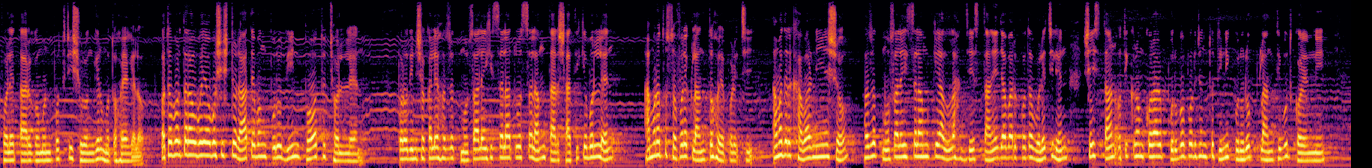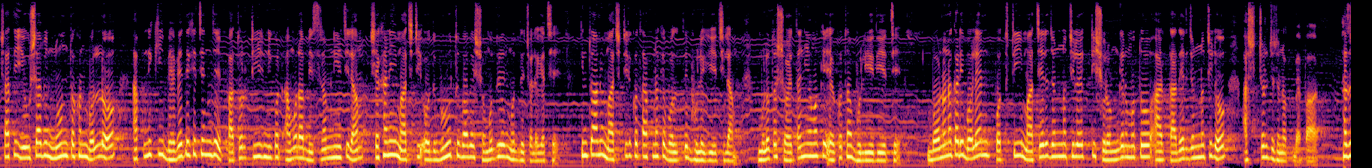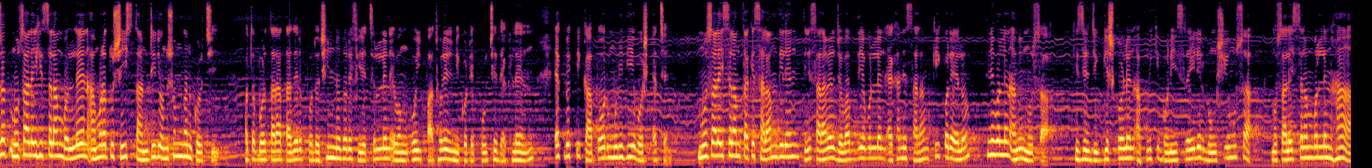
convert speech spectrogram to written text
ফলে তার গমন পথটি সুরঙ্গের মতো হয়ে গেল। অতপর তারা উভয় অবশিষ্ট রাত এবং পুরো দিন পথ চললেন। পরদিন সকালে হজরত মোসা আলহিসাল্লাম তার সাথীকে বললেন, আমরা তো সফরে ক্লান্ত হয়ে পড়েছি। আমাদের খাবার নিয়ে এসো। হজরত মুসা আলাইসাল্লামকে আল্লাহ যে স্থানে যাবার কথা বলেছিলেন, সেই স্থান অতিক্রম করার পূর্ব পর্যন্ত তিনি কোনরূপ ক্লান্তিবোধ করেননি। সাথী ইউসা বিন নুন তখন বলল, আপনি কি ভেবে দেখেছেন যে পাথরটির নিকট আমরা বিশ্রাম নিয়েছিলাম? সেখানেই মাছটি অদ্ভুতভাবে সমুদ্রের মধ্যে চলে গেছে। কিন্তু আমি মাছটির কথা আপনাকে বলতে ভুলে গিয়েছিলাম। মূলত শয়তানি আমাকে একথা ভুলিয়ে দিয়েছে। বর্ণনাকারী বলেন, পথটি মাছের জন্য ছিল একটি সুরঙ্গের মতো আর তাদের জন্য ছিল আশ্চর্যজনক ব্যাপার। হজরত মুসা আলহিসাল্লাম বললেন, আমরা তো সেই স্থানটির অনুসন্ধান করছি। অতপর তারা তাদের পদছিহ্ন ধরে ফিরে চললেন এবং ওই পাথরের নিকটে পৌঁছে দেখলেন, এক ব্যক্তি কাপড় মুড়ি দিয়ে বসে আছেন। মুসা আলাইসাল্লাম তাকে সালাম দিলেন, তিনি সালামের জবাব দিয়ে বললেন, এখানে সালাম কি করে এলো? তিনি বললেন, আমি মুসা। হিজির জিজ্ঞেস করলেন, আপনি কি বনি ইসরায়েলের বংশীয় মুসা? মুসা আলাইসাল্লাম বললেন হ্যাঁ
